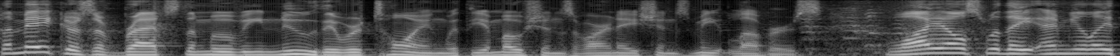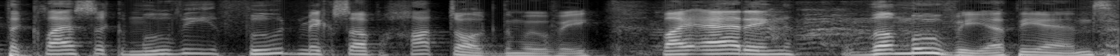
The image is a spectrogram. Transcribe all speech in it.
The makers of Bratz the movie knew they were toying with the emotions of our nation's meat lovers. Why else would they emulate the classic movie food mix up Hot Dog the movie by adding the movie at the end?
